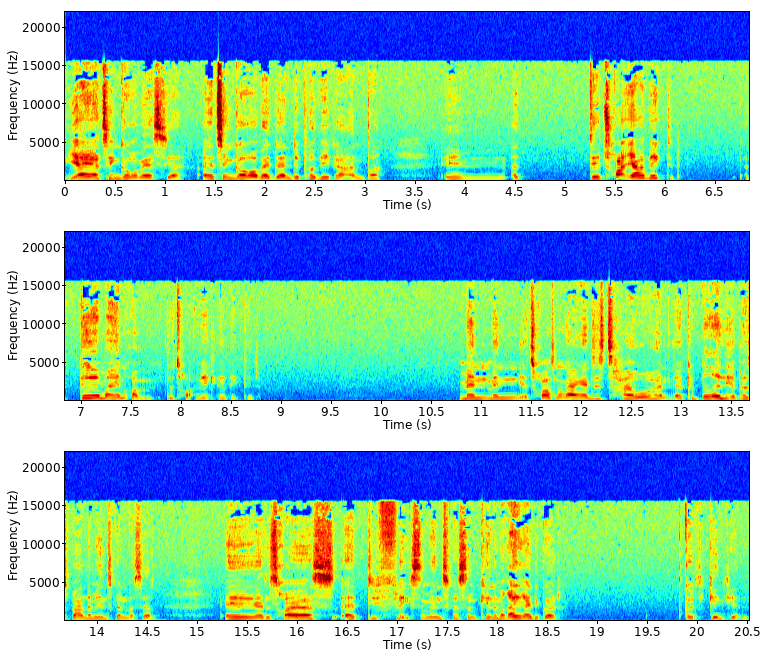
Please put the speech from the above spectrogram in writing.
ja, jeg tænker over, hvad jeg siger. Og jeg tænker over, hvordan det påvirker andre. Øhm, og det tror jeg er vigtigt. Det må jeg indrømme. Det tror jeg virkelig er vigtigt. Men, men jeg tror også nogle gange, at det træder over, han. Jeg kan bedre lide at passe på andre mennesker end mig selv. Øh, og det tror jeg også, at de fleste mennesker, som kender mig rigtig, rigtig godt, godt genkende.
